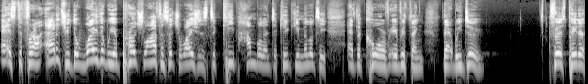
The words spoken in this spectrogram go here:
is to, for our attitude, the way that we approach life and situations, to keep humble and to keep humility at the core of everything that we do. 1 Peter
